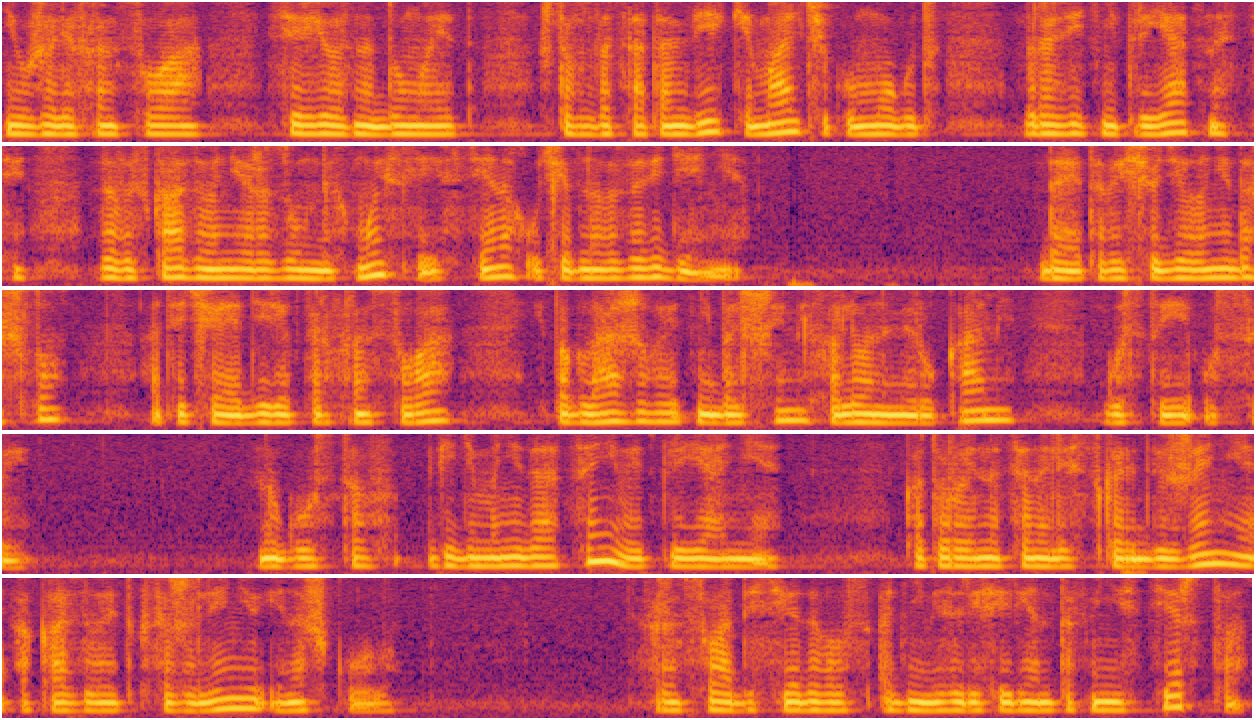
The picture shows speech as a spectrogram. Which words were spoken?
Неужели Франсуа серьезно думает, что в XX веке мальчику могут грозить неприятности за высказывание разумных мыслей в стенах учебного заведения? До этого еще дело не дошло, отвечает директор Франсуа и поглаживает небольшими холеными руками густые усы. Но Густав, видимо, недооценивает влияние, которое националистское движение оказывает, к сожалению, и на школу. Франсуа беседовал с одним из референтов министерства,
